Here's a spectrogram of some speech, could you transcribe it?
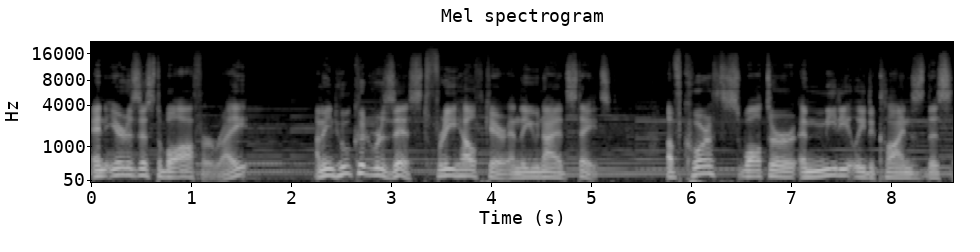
An irresistible offer, right? I mean, who could resist free healthcare in the United States? Of course, Walter immediately declines this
